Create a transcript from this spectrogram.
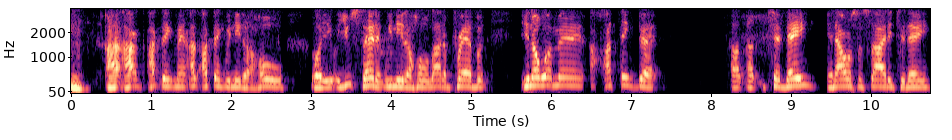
Mm. I, I I think, man, I, I think we need a whole well, you, you said it. We need a whole lot of prayer, but you know what, man? I, I think that uh, uh, today in our society today,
